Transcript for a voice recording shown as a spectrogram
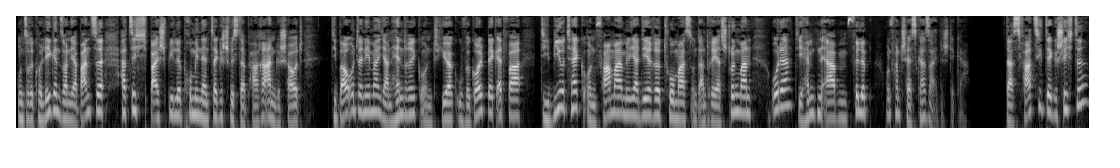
Unsere Kollegin Sonja Banze hat sich Beispiele prominenter Geschwisterpaare angeschaut. Die Bauunternehmer Jan Hendrik und Jörg-Uwe Goldbeck etwa, die Biotech- und Pharma-Milliardäre Thomas und Andreas Strüngmann oder die Hemdenerben Philipp und Francesca Seidensticker. Das Fazit der Geschichte,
